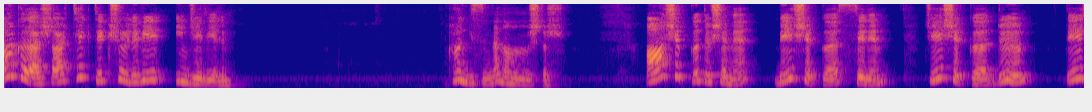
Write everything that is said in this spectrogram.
Arkadaşlar tek tek şöyle bir inceleyelim. Hangisinden alınmıştır? A şıkkı döşeme, B şıkkı serim, C şıkkı düğüm, D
